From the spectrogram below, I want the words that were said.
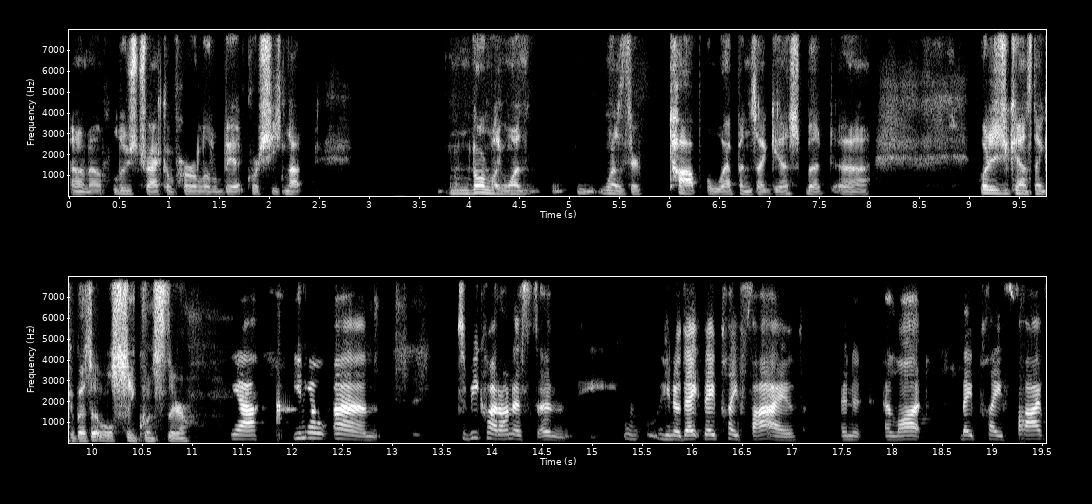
I don't know, lose track of her a little bit? Of course, she's not normally one one of their top weapons, I guess. But uh, what did you kind of think about that little sequence there? Yeah, you know, um, to be quite honest, um, you know, they they play five and a lot. They play five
